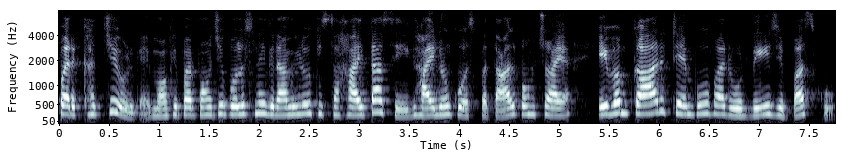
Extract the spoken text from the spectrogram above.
परखच्चे उड़ गए। मौके पर पहुँचे पुलिस ने ग्रामीणों की सहायता से घायलों को अस्पताल पहुँचाया एवं कार, टेंपो व रोडवेज़ बस को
